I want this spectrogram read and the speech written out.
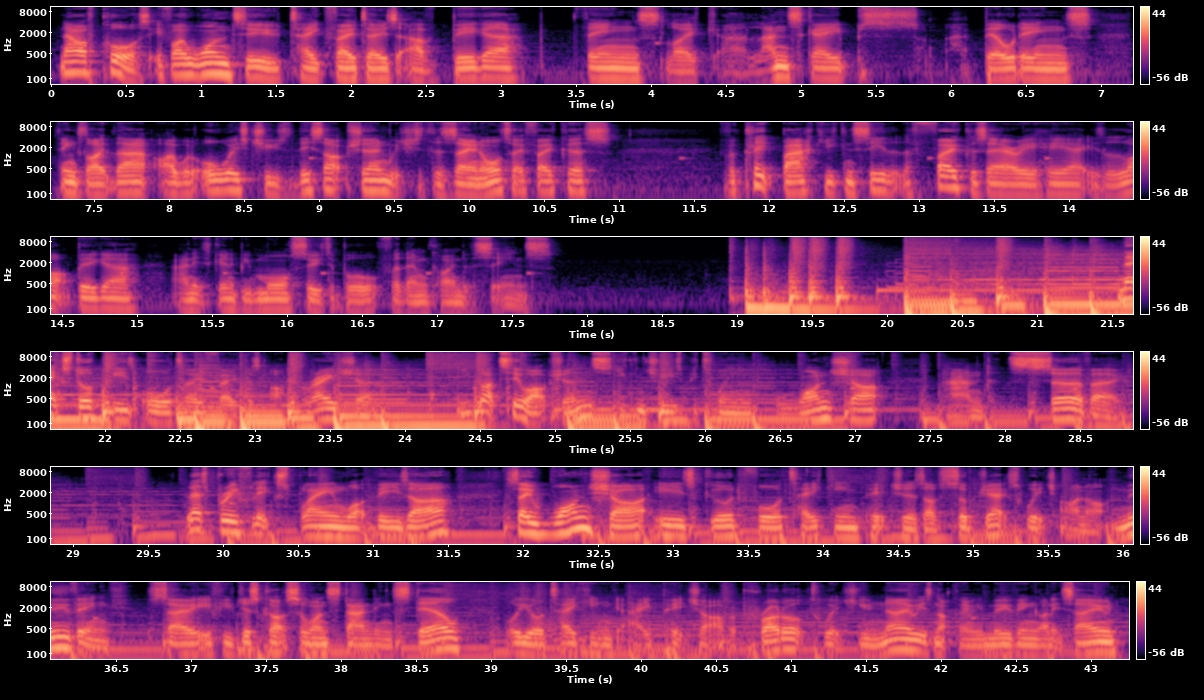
Now, of course, if I want to take photos of bigger things like uh, landscapes, buildings, things like that, I will always choose this option, which is the zone autofocus. If I click back, you can see that the focus area here is a lot bigger and it's going to be more suitable for them kind of scenes. Next up is autofocus operation. You've got two options. You can choose between one shot and servo. Let's briefly explain what these are. So one shot is good for taking pictures of subjects which are not moving. So if you've just got someone standing still or you're taking a picture of a product which you know is not going to be moving on its own,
